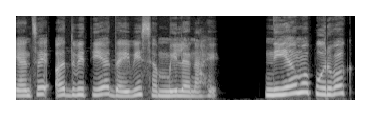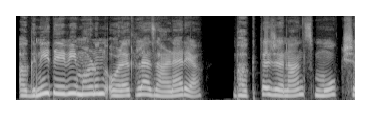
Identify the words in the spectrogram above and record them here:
यांचे अद्वितीय दैवी संमिलन आहे. नियमपूर्वक अग्निदेवी म्हणून ओळखल्या जाणाऱ्या भक्तजनांस मोक्ष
